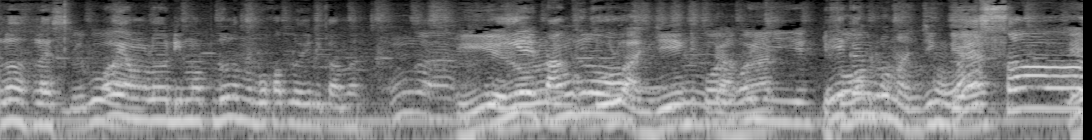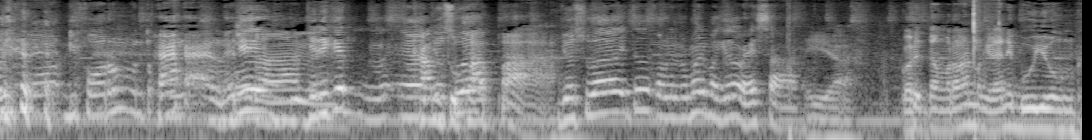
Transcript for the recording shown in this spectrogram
lo les Mobil oh yang lo di mop dulu sama bokap lo ya di kamar enggak Iya, Iya, lu- lu panggil dulu lo. anjing Di forum, oh iya. Di Iya kan, forum anjing dia. Di, fo- di forum untuk Jadi, jadi kan eh, Come to Joshua papa. Joshua itu kalau di rumah dipanggil Lesa. Iya. Kalau di tongkrongan panggilannya Buyung.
